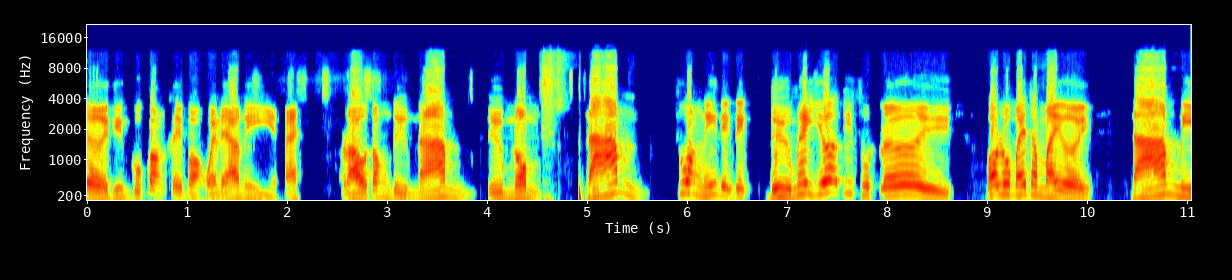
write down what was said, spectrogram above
เอ่ยที่กูกล้องเคยบอกไว้แล้วนี่เห็นไหมเราต้องดื่มน้ำดื่มนม น้ำช่วงนี้เด็กๆ ดื่มให้เยอะที่สุดเลย เพราะรู้ไหมทำไมเอ่ยน้ำมี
